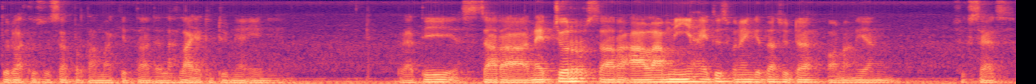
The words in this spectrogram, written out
Itulah kesuksesan pertama kita adalah lahir di dunia ini. Berarti secara nature secara alamiah itu sebenarnya kita sudah orang yang sukses.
